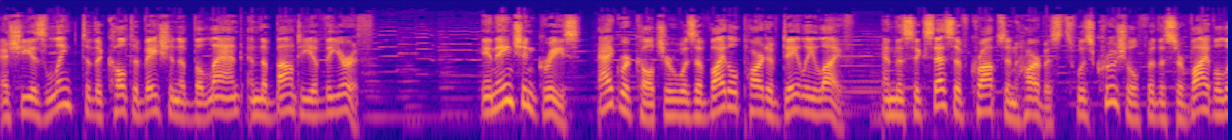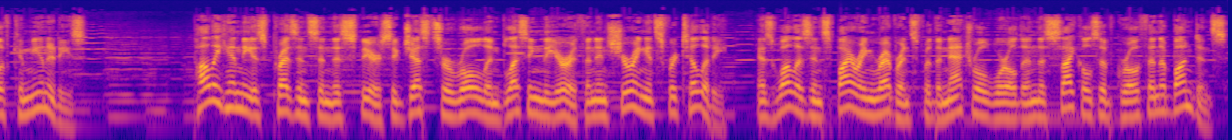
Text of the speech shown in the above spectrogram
as she is linked to the cultivation of the land and the bounty of the earth. In ancient Greece, agriculture was a vital part of daily life, and the success of crops and harvests was crucial for the survival of communities. Polyhymnia's presence in this sphere suggests her role in blessing the earth and ensuring its fertility, as well as inspiring reverence for the natural world and the cycles of growth and abundance.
